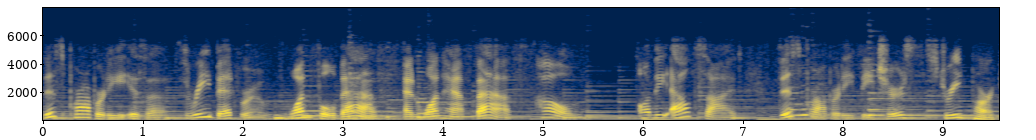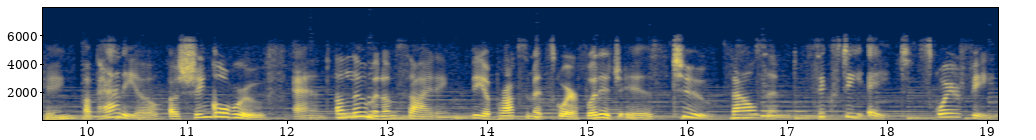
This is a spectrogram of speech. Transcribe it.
This property is a three-bedroom, one full bath, and one half bath home. On the outside, this property features street parking, a patio, a shingle roof, and aluminum siding. The approximate square footage is 2,068 square feet.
